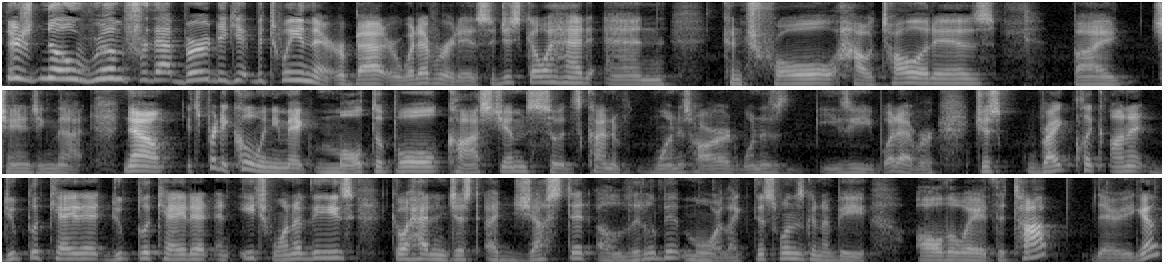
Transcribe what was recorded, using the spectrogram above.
There's no room for that bird to get between there, or bat, or whatever it is. So just go ahead and control how tall it is by changing that. Now, it's pretty cool when you make multiple costumes, so it's kind of one is hard, one is easy, whatever. Just right click on it, duplicate it, duplicate it, and each one of these, go ahead and just adjust it a little bit more. Like this one's gonna be all the way at the top. There you go.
